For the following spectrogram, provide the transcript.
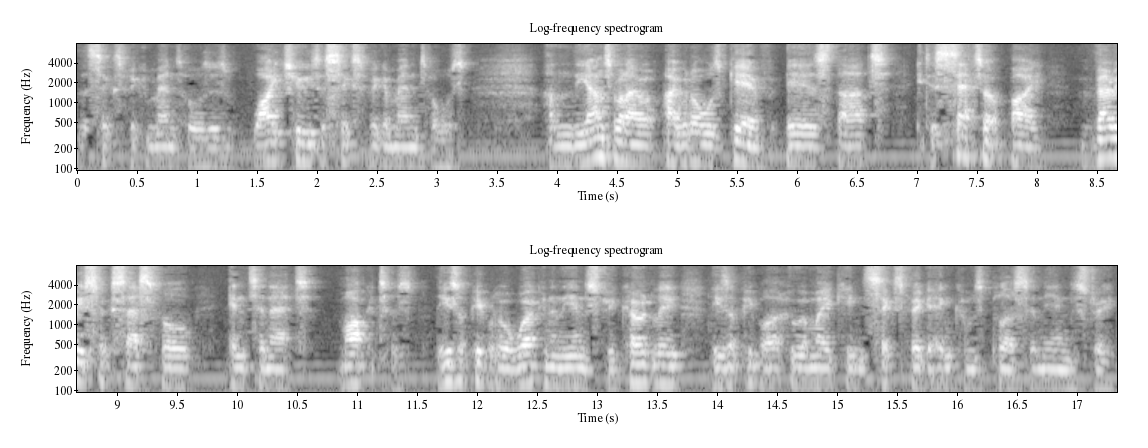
the six-figure mentors is why choose the six-figure mentors? And the answer I, I would always give is that it is set up by very successful internet marketers. These are people who are working in the industry currently. These are people who are making six-figure incomes plus in the industry.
